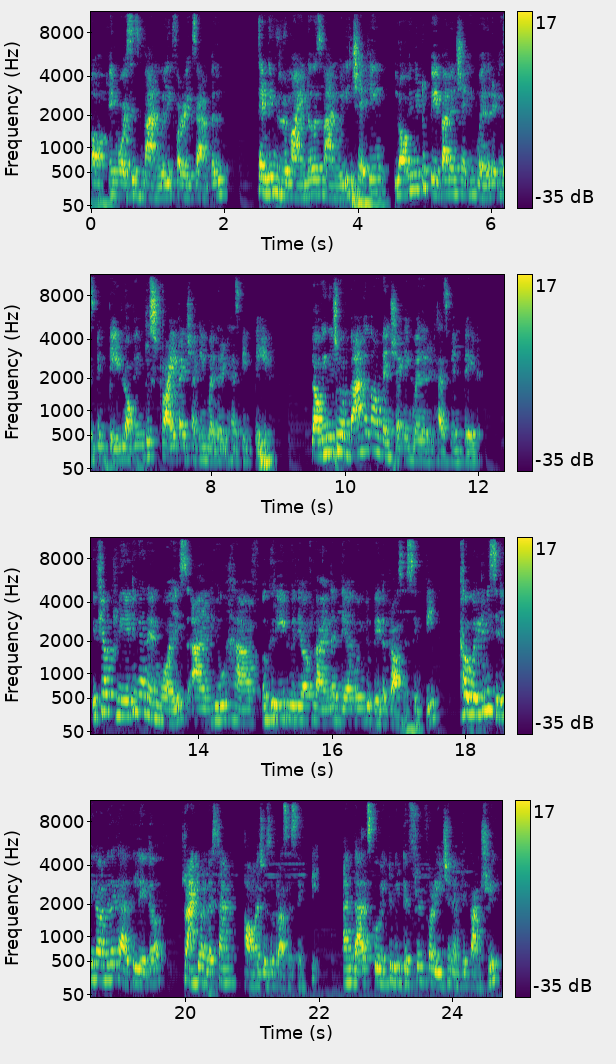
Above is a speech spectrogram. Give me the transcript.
uh, invoices manually, for example, sending reminders manually, checking, logging into PayPal and checking whether it has been paid, logging into Stripe and checking whether it has been paid, logging into your bank account and checking whether it has been paid. If you're creating an invoice and you have agreed with your client that they are going to pay the processing fee, you're going to be sitting down with a calculator trying to understand how much is the processing fee. And that's going to be different for each and every country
